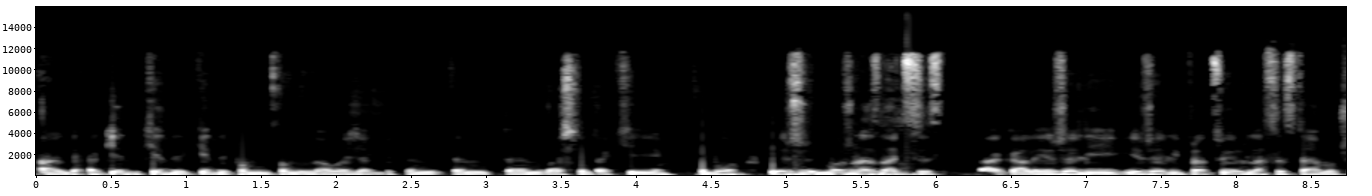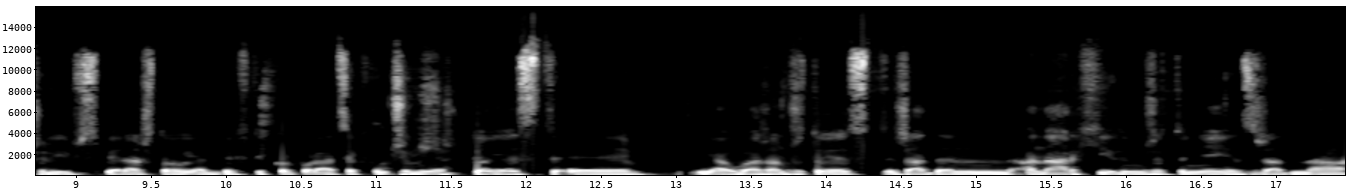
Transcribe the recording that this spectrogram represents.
A, kiedy, kiedy, kiedy pominąłeś jakby ten, ten, ten właśnie taki, no bo wiesz, można znać no. system, tak, ale jeżeli, jeżeli pracujesz dla systemu, czyli wspierasz to jakby w tych korporacjach funkcjonujesz, to jest, y, ja uważam, że to jest żaden anarchizm, że to nie jest żadna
